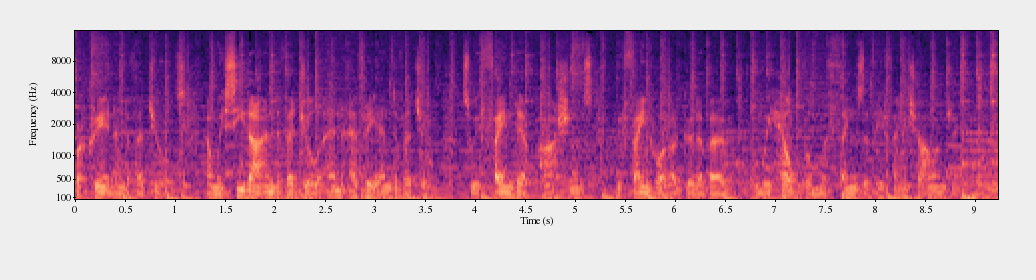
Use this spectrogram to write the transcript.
we're creating individuals. And we see that individual in every individual. So we find their passions, we find what they're good about, and we help them with things that they find challenging.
